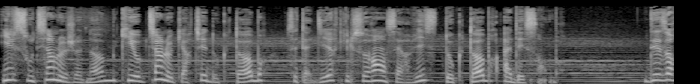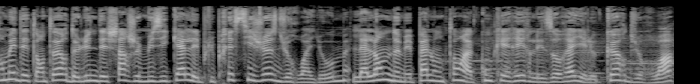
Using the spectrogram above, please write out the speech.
il soutient le jeune homme qui obtient le quartier d'octobre, c'est-à-dire qu'il sera en service d'octobre à décembre. Désormais détenteur de l'une des charges musicales les plus prestigieuses du royaume, la lande ne met pas longtemps à conquérir les oreilles et le cœur du roi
